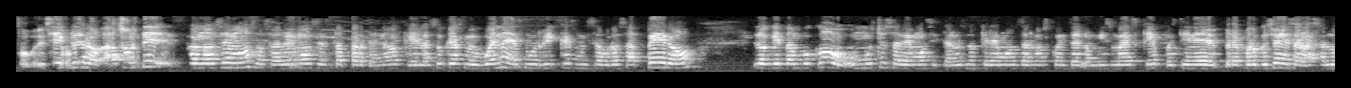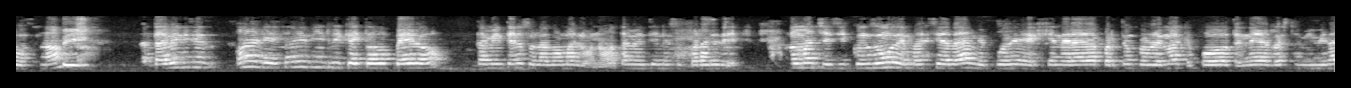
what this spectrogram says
todo esto. Sí, claro, aparte conocemos o sabemos esta parte, ¿no? Que el azúcar es muy buena, es muy rica, es muy sabrosa, pero lo que tampoco muchos sabemos y tal vez no queremos darnos cuenta de lo mismo es que pues tiene repercusiones a la salud, ¿no? Sí tal vez dices, órale, sabe bien rica y todo, pero también tiene su lado malo, ¿no? También tiene su parte de, no manches, si consumo demasiada me puede generar aparte un problema que puedo tener el resto de mi vida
